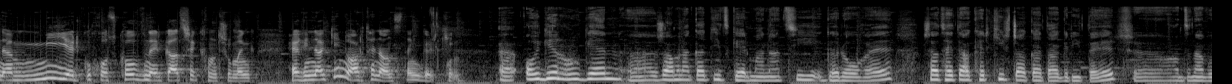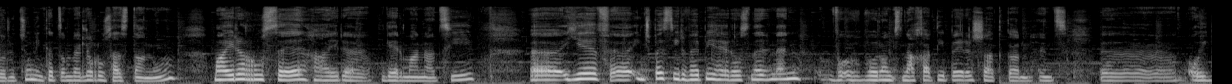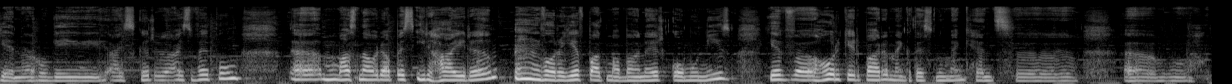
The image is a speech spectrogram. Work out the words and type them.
մի երկու խոսքով ներկայացրեք խնդրում ենք հեղինակին ու արդեն անցնենք գրքին։ Օյգեն Ռուգեն ժամանակակից գերմանացի գրող է, շատ հետաքրքիր ճակատագրի տեր, ը, անձնավորություն, ինքը ծնվել է Ռուսաստանում, մայրը ռուս է, հայրը գերմանացի, եւ ինչպես իր վեպի հերոսներն են, որոնց նախատիպերը շատ կան հենց Օյգեն Ռուգեի այս այս վեպում, մասնավորապես իր հայրը, որը եւ պատմաբան էր կոմունիզմ եւ հոր կերպարը մենք տեսնում ենք հենց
